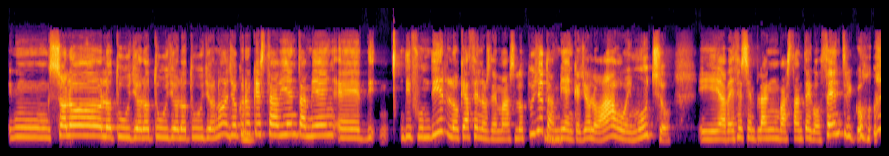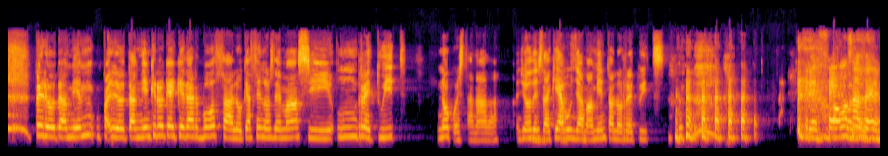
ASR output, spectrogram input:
mm, solo lo tuyo, lo tuyo, lo tuyo, ¿no? Yo creo mm. que está bien también eh, difundir lo que hacen los demás. Lo tuyo mm. también, que yo lo hago y mucho, y a veces en plan bastante egocéntrico, pero también, pero también creo que hay que dar voz a lo que hacen los demás y un retweet no cuesta nada. Yo desde aquí hago un llamamiento a los retweets. vamos, a hacer,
